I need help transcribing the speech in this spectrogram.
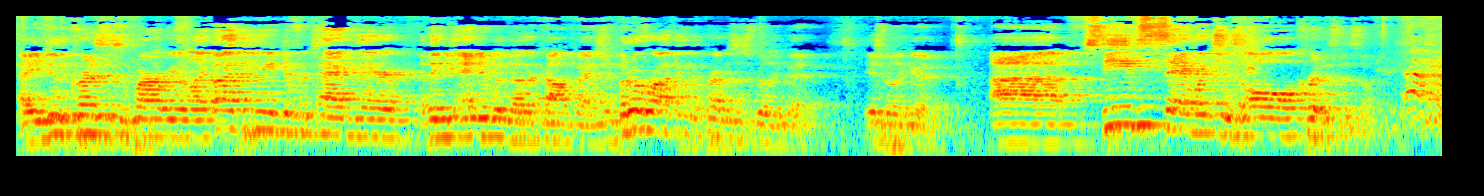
Uh, you do the criticism part where you're like, "Oh, I think you need a different tag there," and then you end it with another compliment. But overall, I think the premise is really good. Is really good. Uh, Steve's sandwich is all criticism. Sometimes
